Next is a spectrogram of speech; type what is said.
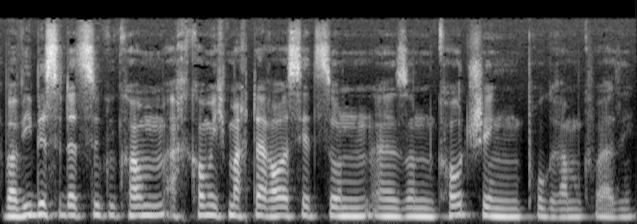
Aber wie bist du dazu gekommen, ach komm, ich mache daraus jetzt so ein, äh, so ein Coaching-Programm quasi?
